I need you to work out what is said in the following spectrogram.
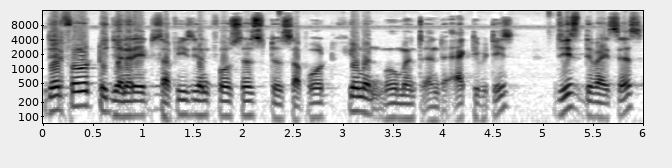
Therefore, to generate sufficient forces to support human movement and activities, these devices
